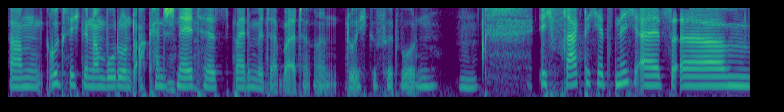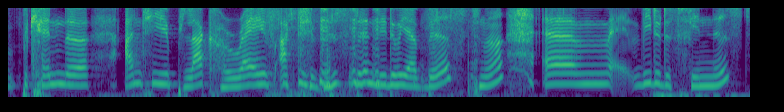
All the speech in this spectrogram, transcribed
ähm, Rücksicht genommen wurde und auch keine Schnelltests bei den Mitarbeiterinnen durchgeführt wurden. Hm. Ich frage dich jetzt nicht als ähm, bekennende Anti-Plug-Rave-Aktivistin, die du ja bist, ne? ähm, wie du das findest.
